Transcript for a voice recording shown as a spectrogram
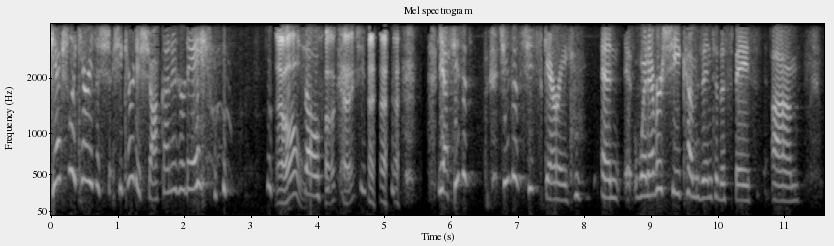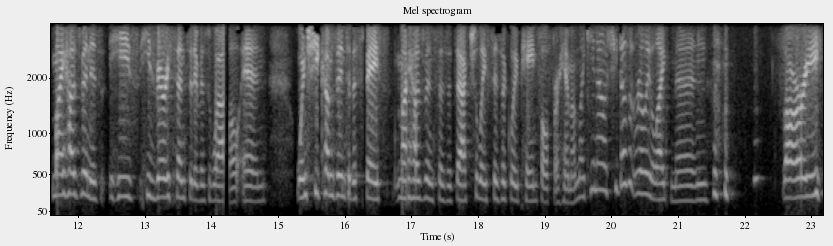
She actually carries a sh- she carried a shotgun in her day. Oh, So, okay. she's- yeah, she's a she's a she's scary. And whenever she comes into the space, um my husband is he's he's very sensitive as well and when she comes into the space, my husband says it's actually physically painful for him. I'm like, you know, she doesn't really like men. Sorry.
